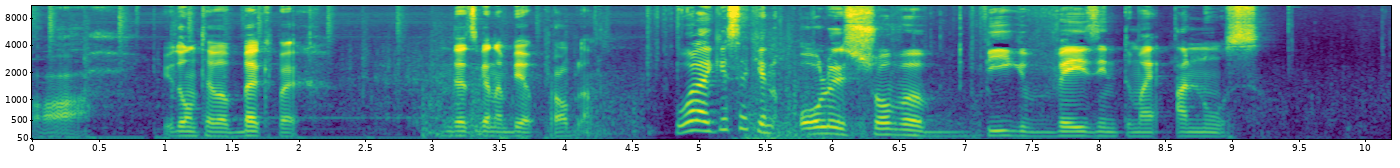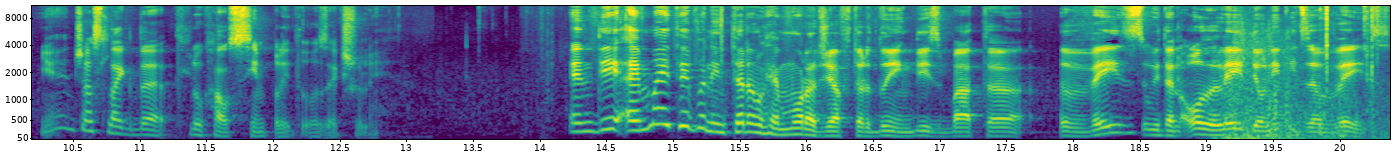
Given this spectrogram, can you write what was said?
Oh, you don't have a backpack. That's gonna be a problem. Well, I guess I can always shove a big vase into my anus. Yeah, just like that. Look how simple it was actually. And yeah, I might have an internal hemorrhage after doing this, but uh, a vase with an old lady on it is a vase.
